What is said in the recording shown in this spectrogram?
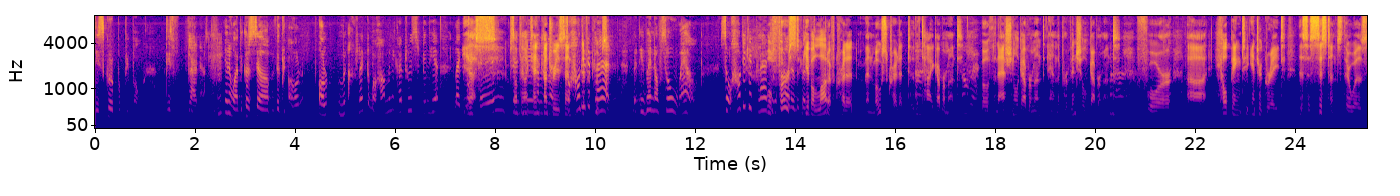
this group of people, these planners. Mm-hmm. You know why? Because um, the gl- all, all like about how many countries been here? Like what, Yes, 10, something like 10 20, countries So how did groups. plan? But it went off so well. So how did you plan? Well, to each other? first, give a lot of credit and most credit to the uh-huh. Thai government, Okay. both the national government and the provincial government, uh-huh. for uh, helping to integrate this assistance. There was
